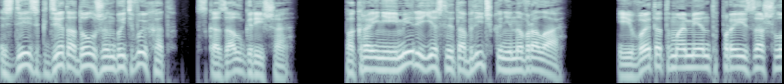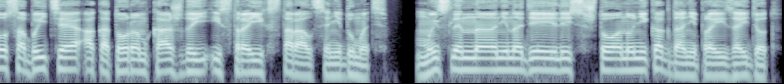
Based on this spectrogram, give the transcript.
«Здесь где-то должен быть выход», — сказал Гриша. «По крайней мере, если табличка не наврала». И в этот момент произошло событие, о котором каждый из троих старался не думать. Мысленно они надеялись, что оно никогда не произойдет,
